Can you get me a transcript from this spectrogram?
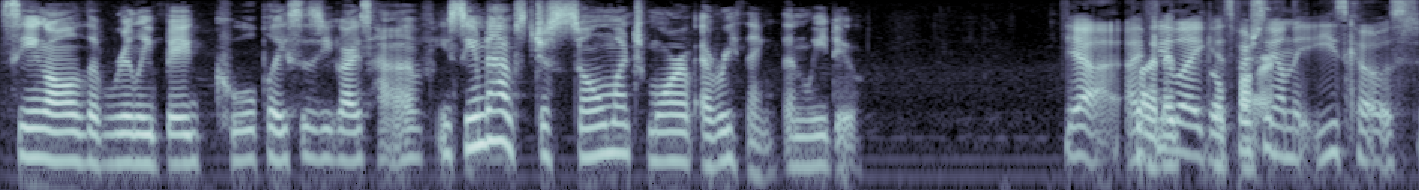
seeing all the really big, cool places you guys have. You seem to have just so much more of everything than we do. Yeah, I but feel like, so especially on the East Coast,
